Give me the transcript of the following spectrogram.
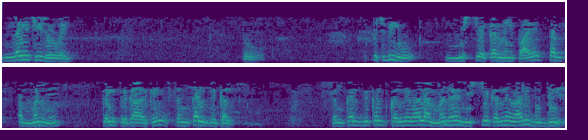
नई चीज़ हो गई? तो कुछ भी वो निश्चय कर नहीं पाए, तब अब मन में कई प्रकार के संकल्प विकल्प। संकल्प विकल्प करने वाला मन है, निश्चय करने वाली बुद्धि है।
